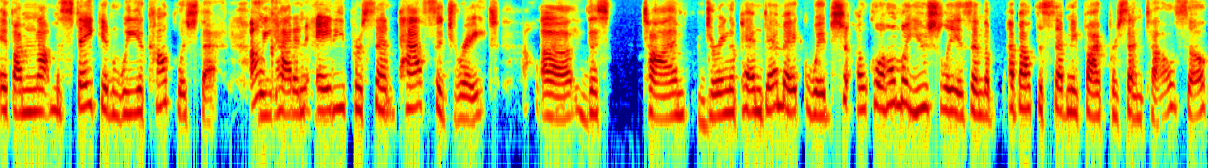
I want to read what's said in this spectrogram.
if I'm not mistaken, we accomplished that. Okay. We had an 80% passage rate uh, this time during a pandemic, which Oklahoma usually is in the about the 75 percentile. So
